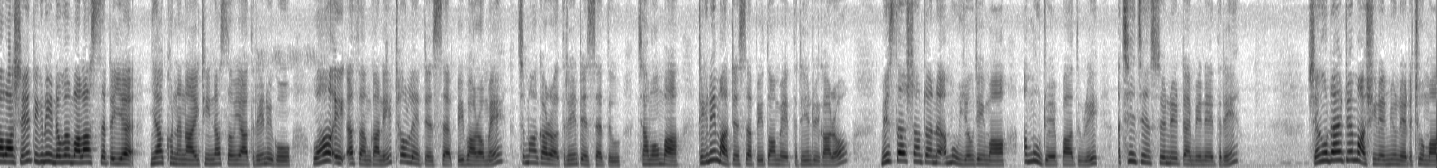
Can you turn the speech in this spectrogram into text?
ဂလာပါရှင်ဒီကနေ့နိုဝင်ဘာလ17ရက်ည9:00နာရီထိနောက်ဆုံးရသတင်းတွေကို Wow AFM ကနေထုတ်လွှင့်တင်ဆက်ပေးပါတော့မယ်ကျွန်မကတော့သတင်းတင်ဆက်သူဂျာမုံပါဒီကနေ့မှာတင်ဆက်ပေးသွားမယ့်သတင်းတွေကတော့မစ္စတာရှောင်းတန်နဲ့အမှုရုံးချိန်မှာအမှုတွေပါသူတွေအချင်းချင်းဆွေးနွေးတိုင်ပင်တဲ့သတင်းရန်ကုန်တိုင်းအတွင်းမှာရှိတဲ့မြို့နယ်တချို့မှာ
